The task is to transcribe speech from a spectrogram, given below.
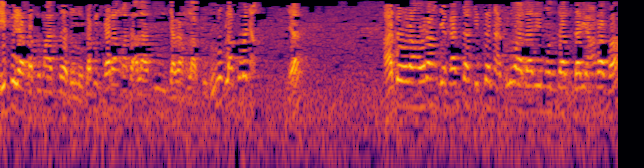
Itu yang satu masa dulu. Tapi sekarang masalah itu jangan berlaku. Dulu berlaku banyak. Ya. Ada orang-orang dia kata kita nak keluar dari Muzdal dari Arafah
